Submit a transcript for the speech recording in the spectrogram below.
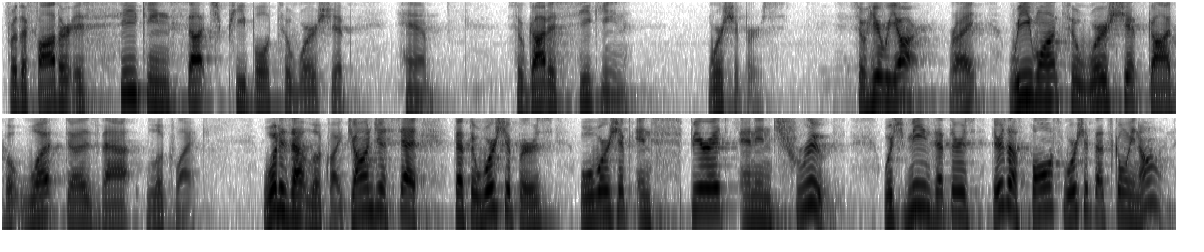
For the Father is seeking such people to worship him. So God is seeking worshipers. So here we are, right? We want to worship God, but what does that look like? What does that look like? John just said that the worshipers will worship in spirit and in truth, which means that there's, there's a false worship that's going on.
